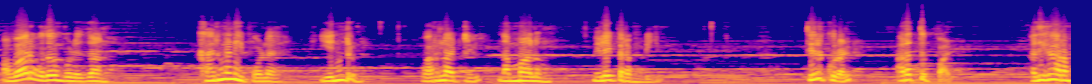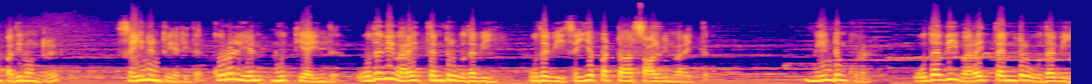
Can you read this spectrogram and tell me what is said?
அவ்வாறு உதவும் பொழுதுதான் கர்ணனை போல என்றும் வரலாற்றில் நம்மாலும் நிலை பெற முடியும். திருக்குறள் அறத்துப்பால். அதிகாரம் பதினொன்று செய்நன்றி அறிதல். குரல் எண் நூத்தி ஐந்து உதவி வரைத்தன்று உதவி உதவி செய்யப்பட்டார் சால்வின் வரைத்து. மீண்டும் குரல் உதவி வரைத்தன்று உதவி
